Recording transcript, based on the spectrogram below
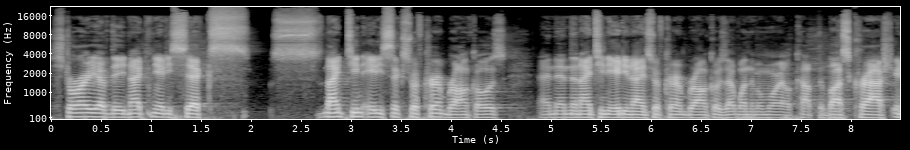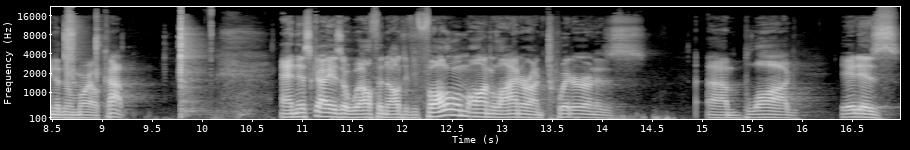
story of the 1986, 1986 Swift Current Broncos, and then the 1989 Swift Current Broncos that won the Memorial Cup. The bus crashed into the Memorial Cup. And this guy is a wealth of knowledge. If you follow him online or on Twitter on his um, blog, it is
